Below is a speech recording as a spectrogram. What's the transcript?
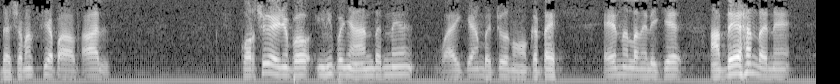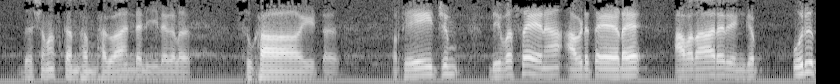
ദശമസ്യ പാഠാൽ. കുറച്ച് കഴിഞ്ഞപ്പോൾ ഇനിയിപ്പോൾ ഞാൻ തന്നെ വായിക്കാൻ പറ്റുമോ നോക്കട്ടെ എന്നുള്ള നിലയ്ക്ക് അദ്ദേഹം തന്നെ ദശമസ്കന്ധം ഭഗവാന്റെ ലീലകൾ സുഖമായിട്ട് പ്രത്യേകിച്ചും ദിവസേന അവിടുത്തെ അവതാര രംഗം ഒരു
